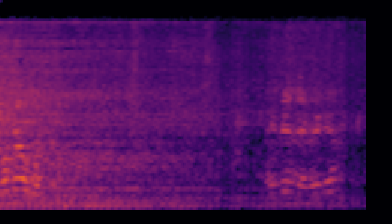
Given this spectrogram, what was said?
con agua. Ahí viene, mira.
